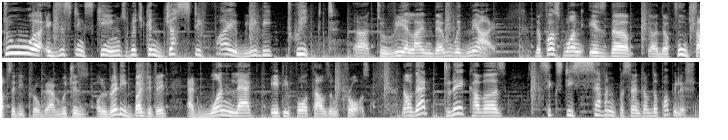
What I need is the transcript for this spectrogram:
two uh, existing schemes which can justifiably be tweaked uh, to realign them with Nyay. The first one is the uh, the food subsidy program, which is already budgeted at one lakh eighty four thousand crores. Now that today covers sixty seven percent of the population.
